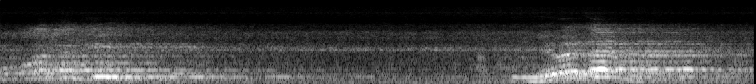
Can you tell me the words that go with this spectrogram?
তোমাকে কি আপনি ভেবেছেন ওই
